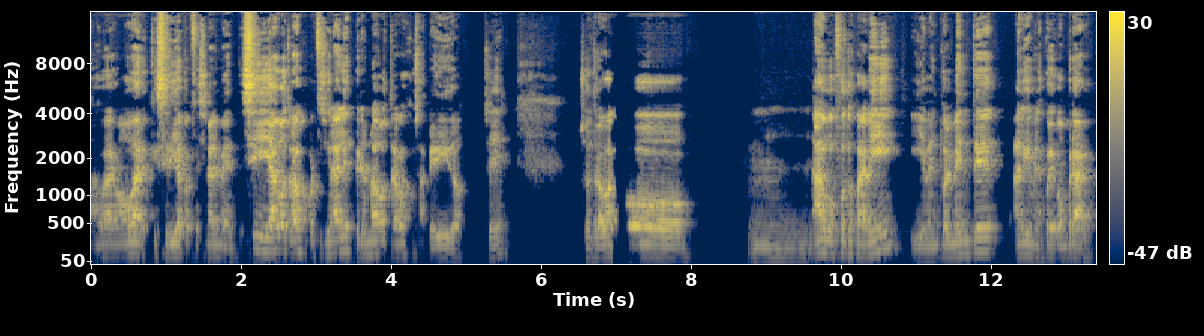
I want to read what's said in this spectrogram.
a ver, vamos a ver qué sería profesionalmente. Sí, hago trabajos profesionales, pero no hago trabajos a pedido. ¿sí? Yo trabajo, mm, hago fotos para mí y eventualmente alguien me las puede comprar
